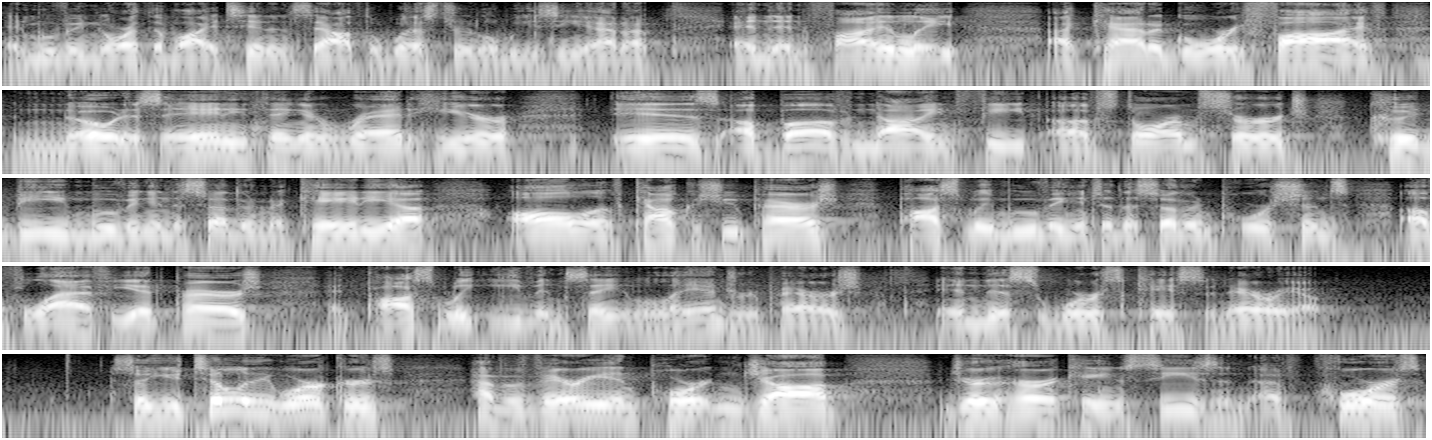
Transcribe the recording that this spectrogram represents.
and moving north of I-10 in southwestern Louisiana. And then finally, a Category 5, notice anything in red here is above nine feet of storm surge, could be moving into southern Acadia, all of Calcasieu Parish, possibly moving into the southern portions of Lafayette Parish, and possibly even St. Landry Parish in this worst case scenario. So utility workers have a very important job during hurricane season. Of course,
